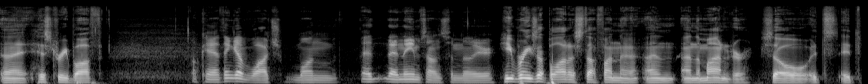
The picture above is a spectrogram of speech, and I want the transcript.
uh, history buff. Okay, I think I've watched one. That, that name sounds familiar. He brings up a lot of stuff on the on, on the monitor, so it's it's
